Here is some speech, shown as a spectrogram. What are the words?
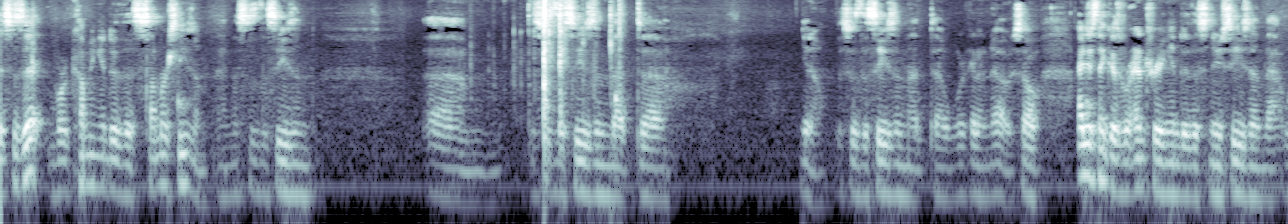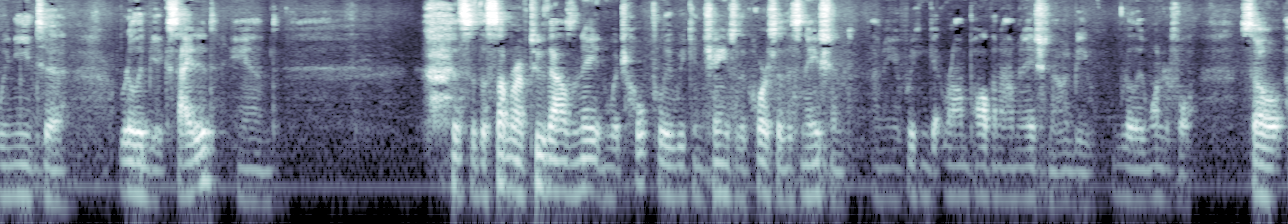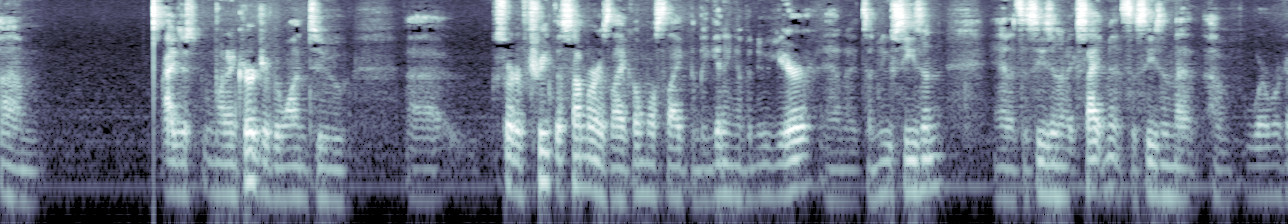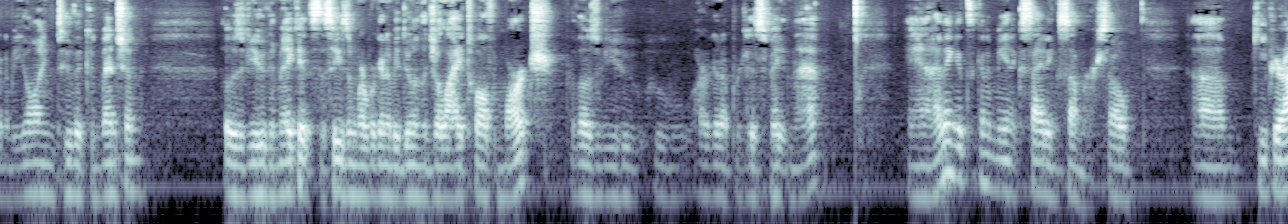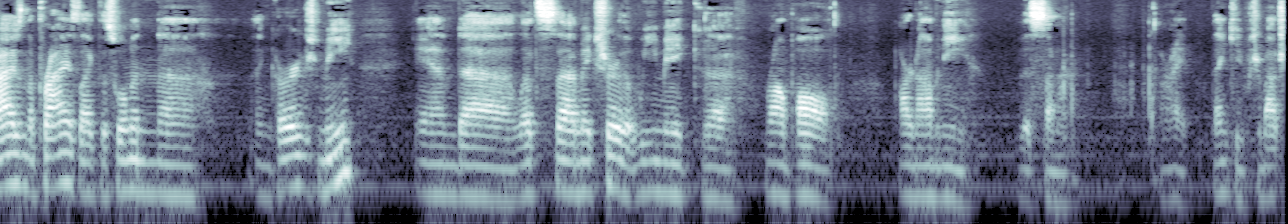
this is it. We're coming into the summer season, and this is the season. Um, this is the season that. Uh, you know, this is the season that uh, we're going to know. So I just think as we're entering into this new season that we need to really be excited. And this is the summer of 2008 in which hopefully we can change the course of this nation. I mean, if we can get Ron Paul the nomination, that would be really wonderful. So um, I just want to encourage everyone to uh, sort of treat the summer as like almost like the beginning of a new year and it's a new season and it's a season of excitement. It's the season that of where we're going to be going to the convention. Those of you who can make it, it's the season where we're going to be doing the July 12th march. For those of you who, who are going to participate in that, and I think it's going to be an exciting summer. So um, keep your eyes on the prize, like this woman uh, encouraged me, and uh, let's uh, make sure that we make uh, Ron Paul our nominee this summer. All right, thank you, Shabbat.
